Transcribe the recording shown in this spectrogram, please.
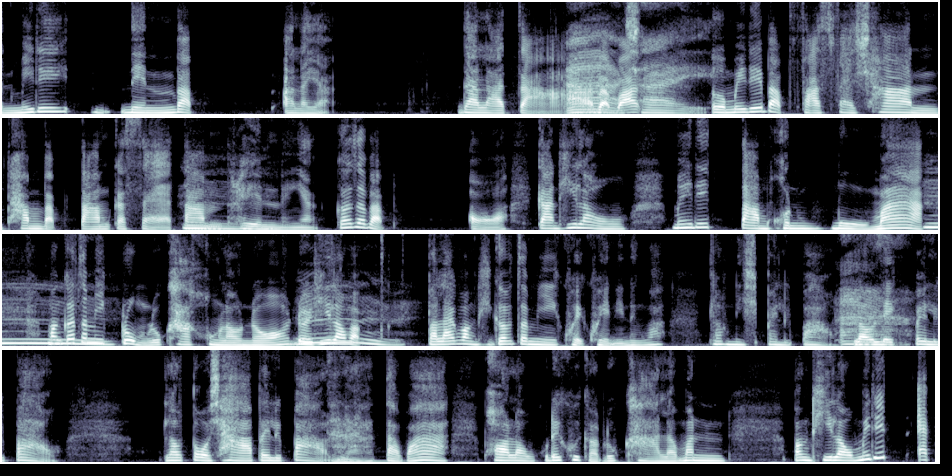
นด์ไม่ได้เน้นแบบอะไรอะดาราจ๋าอ่าแบบว่าใช่เออไม่ได้แบบฟาส t ์แฟชั่นทำแบบตามกระแสตามอืมเทรนด์อะไรเงี้ยก็จะแบบ อ๋อ การที่เราไม่ได้ตามคนหมู่มากอืมันก็จะมีกลุ่มลูกค้าของเราเนาะ โดยที่เราแบบอืมตอนแรกบางทีก็จะมีเขวๆนิดนึงว่า เรานิชไปหรือเปล่าอ่า เราเล็กไปหรือเปล่า เราโตช้าไปหรือเปล่าเนี่ยแต่ว่าพอเราได้คุยกับลูกค้าแล้วมันบางทีเราไม่ได้แอค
